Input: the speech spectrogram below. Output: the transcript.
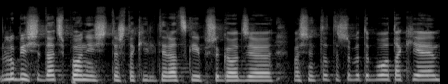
lubię się dać ponieść też takiej literackiej przygodzie. Właśnie to żeby to było takie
